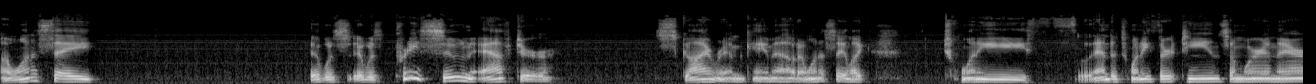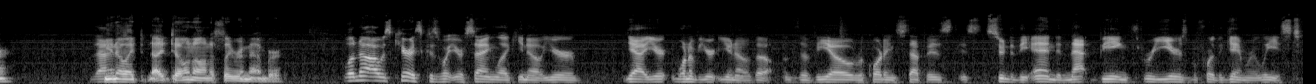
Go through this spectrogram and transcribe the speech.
I want to say it was it was pretty soon after Skyrim came out. I want to say like twenty end of 2013, somewhere in there. That, You know, I, I don't honestly remember. Well, no, I was curious because what you're saying, like, you know, you're, yeah, you're one of your, you know, the the VO recording step is is soon to the end, and that being three years before the game released.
